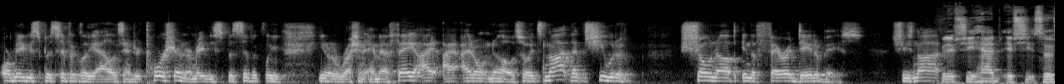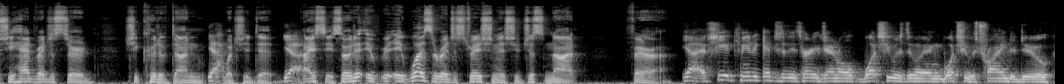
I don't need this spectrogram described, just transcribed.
or maybe specifically Alexander Torshin, or maybe specifically, you know, the Russian MFA. I, I, I don't know. So it's not that she would have shown up in the FARA database She's not. But if she had, if she, so if she had registered, she could have done Yeah. what she did. Yeah. I see. So it, it, it was a registration issue, just not FARA. Yeah, if she had communicated to the attorney general what she was doing, what she was trying to do,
